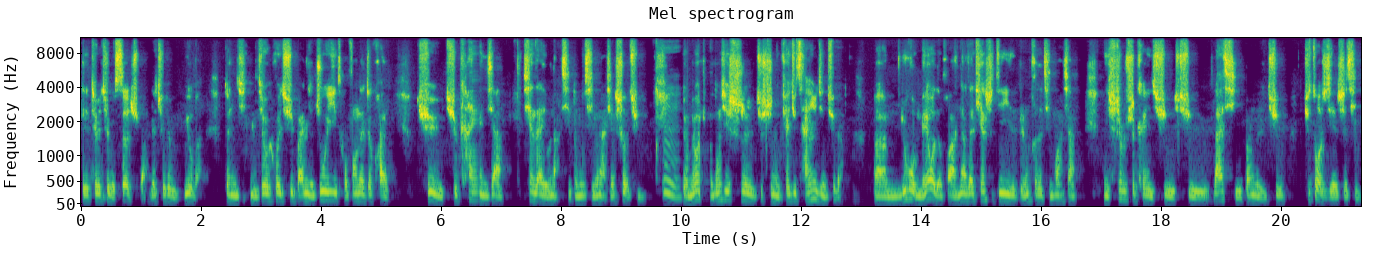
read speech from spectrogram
literature research 吧，literature review 吧，对，你你就会去把你的注意力投放在这块，去去看一下现在有哪些东西，有哪些社群，嗯，有没有什么东西是就是你可以去参与进去的，嗯，如果没有的话，那在天时地利人和的情况下，你是不是可以去去拉起一帮人去去做这些事情？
